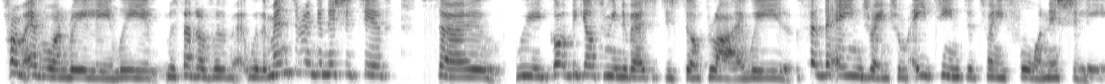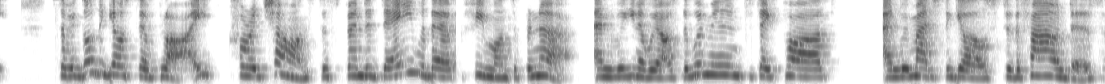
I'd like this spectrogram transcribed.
from everyone really we we started off with with a mentoring initiative so we got the girls from universities to apply we set the age range from 18 to 24 initially so we got the girls to apply for a chance to spend a day with a female entrepreneur. And we, you know, we asked the women to take part and we matched the girls to the founders.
